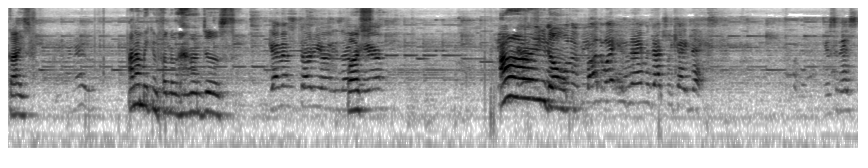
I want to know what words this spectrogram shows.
Guys, I'm not making fun of it. I'm just Gavin Stadio is over Watch. here. I don't. By the way, his name is actually K Next. Yes, it is.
